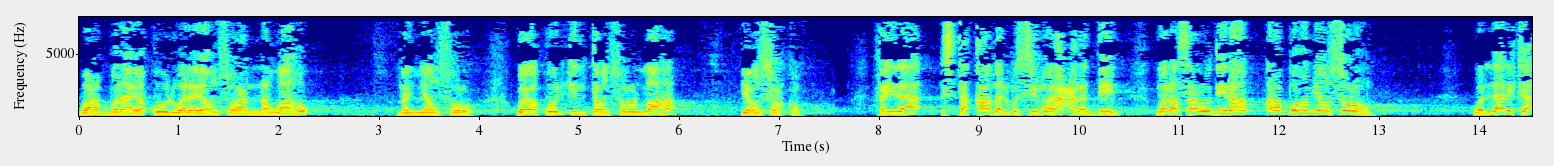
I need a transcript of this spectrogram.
وربنا يقول ولينصرن الله من ينصره ويقول إن تنصروا الله ينصركم فإذا استقام المسلمون على الدين ونصروا دينهم ربهم ينصرهم. ولذلك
